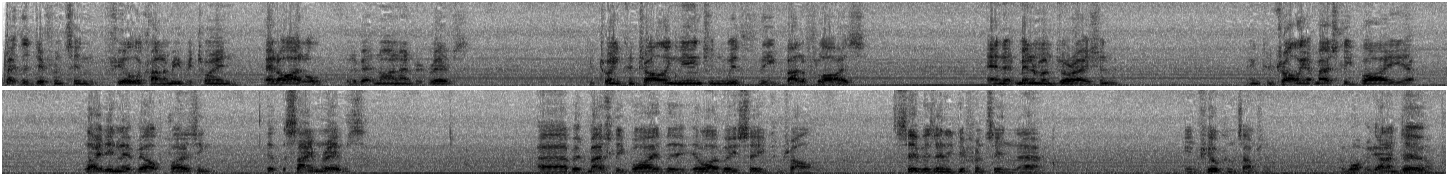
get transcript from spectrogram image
the difference in fuel economy between at idle at about 900 revs between controlling the engine with the butterflies and at minimum duration and controlling it mostly by uh, late inlet valve closing at the same revs uh, but mostly by the LIVC control. See if there's any difference in uh, in fuel consumption. And what we're going to do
